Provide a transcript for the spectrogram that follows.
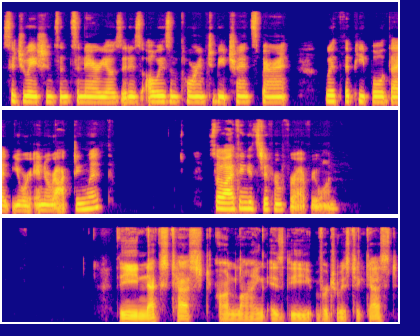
situations and scenarios, it is always important to be transparent with the people that you are interacting with. So I think it's different for everyone. The next test on lying is the virtuistic test.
